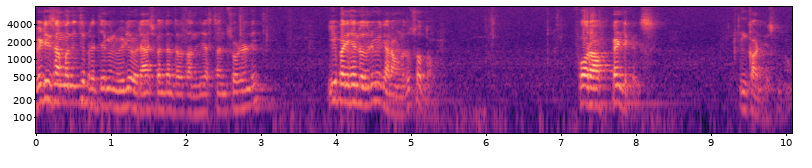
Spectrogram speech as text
వీటికి సంబంధించి ప్రత్యేకమైన వీడియో రాశి ఫలితం తర్వాత అందజేస్తాను. చూడండి. ఈ పదిహేను రోజులు మీకు ఎలా ఉండదు చూద్దాం. ఫోర్ ఆఫ్ పెంటికల్స్ ఇంకా తీసుకుందాం.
